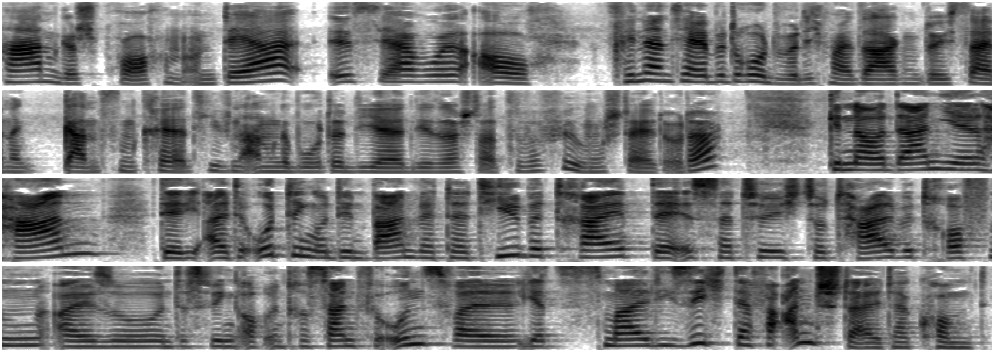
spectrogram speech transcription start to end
Hahn gesprochen und der ist ja wohl auch finanziell bedroht, würde ich mal sagen, durch seine ganzen kreativen Angebote, die er in dieser Stadt zur Verfügung stellt, oder? Genau, Daniel Hahn, der die alte Utting und den Bahnwetter Thiel betreibt, der ist natürlich total betroffen, also deswegen auch interessant für uns, weil jetzt mal die Sicht der Veranstalter kommt.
